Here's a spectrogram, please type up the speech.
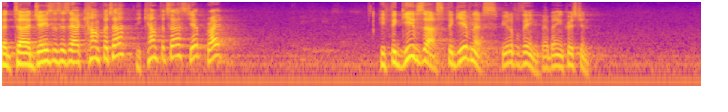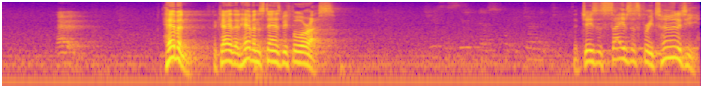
That uh, Jesus is our comforter. He comforts us. Yep, great. He forgives us. Forgiveness. Beautiful thing about being a Christian. Heaven. Heaven. Okay, that heaven stands before us. That Jesus saves us for eternity.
